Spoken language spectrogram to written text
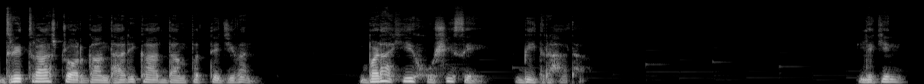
धृतराष्ट्र और गांधारी का दाम्पत्य जीवन बड़ा ही खुशी से बीत रहा था। लेकिन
